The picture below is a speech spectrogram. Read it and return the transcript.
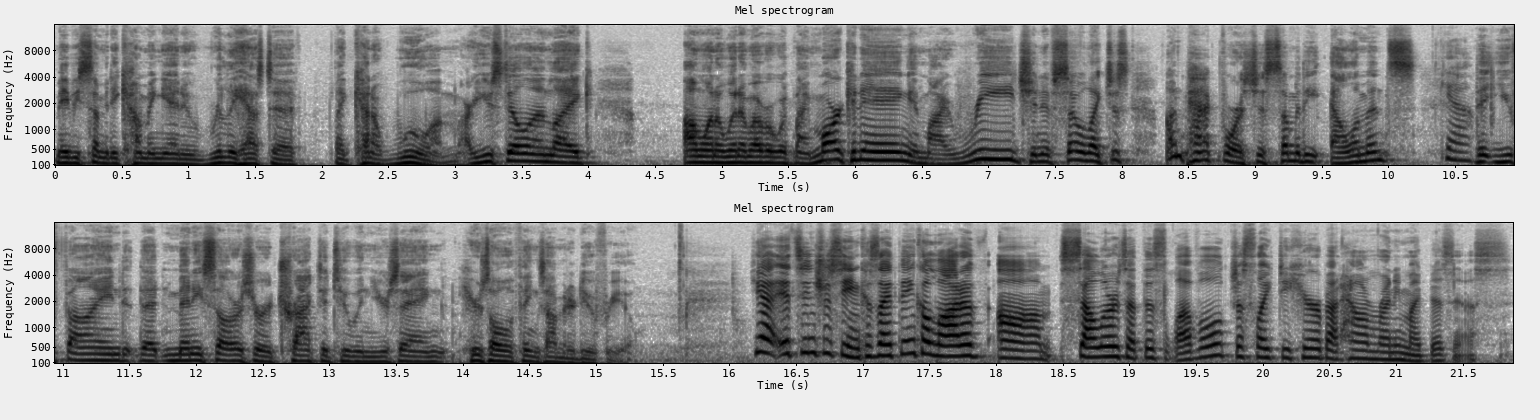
maybe somebody coming in who really has to like kind of woo them? Are you still in like, I want to win them over with my marketing and my reach? And if so, like, just unpack for us just some of the elements Yeah. that you find that many sellers are attracted to when you're saying, here's all the things I'm going to do for you. Yeah, it's interesting because I think a lot of um, sellers at this level just like to hear about how I'm running my business.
